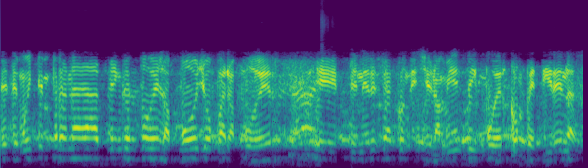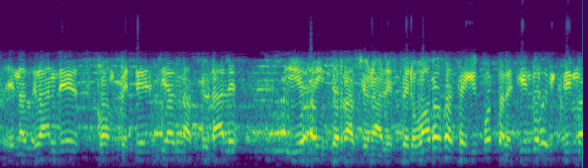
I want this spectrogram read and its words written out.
desde muy temprana edad tengan todo el apoyo para poder eh, tener ese acondicionamiento y poder competir en las, en las grandes competencias nacionales y, e internacionales. Pero vamos a seguir fortaleciendo el ciclismo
